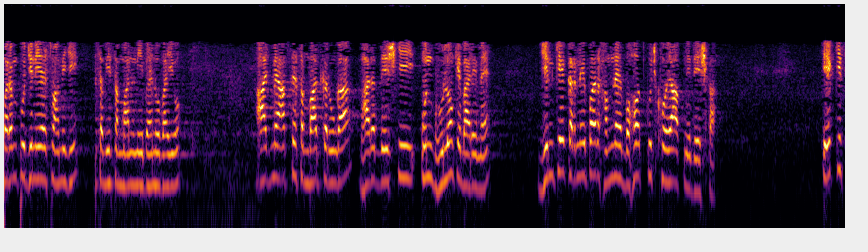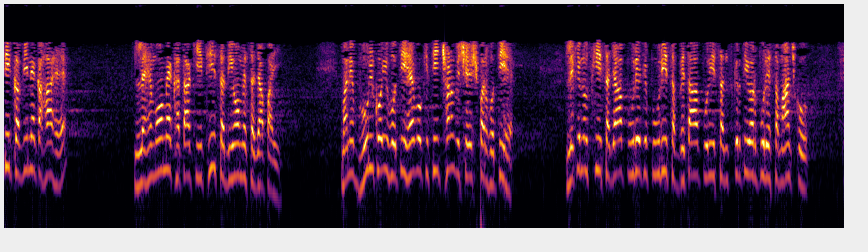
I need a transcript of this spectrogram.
परम पूजनीय स्वामी जी, सभी सम्माननीय बहनों भाइयों, आज मैं आपसे संवाद करूँगा भारत देश की उन भूलों के बारे में जिनके करने पर हमने बहुत कुछ खोया अपने देश का। एक किसी कवि ने कहा है, लहमों में खता की थी, सदियों में सजा पाई। माने भूल कोई होती है, वो किसी क्षण विशेष पर होती है। लेकिन उसकी सजा पूरे के पूरी सभ्यता, पूरी संस्कृति और पूरे समाज को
